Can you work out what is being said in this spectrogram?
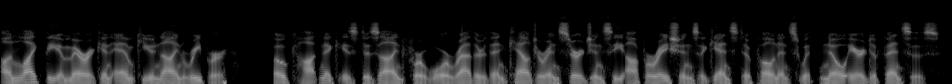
Unlike the American MQ-9 Reaper, Okhotnik is designed for war rather than counterinsurgency operations against opponents with no air defenses.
